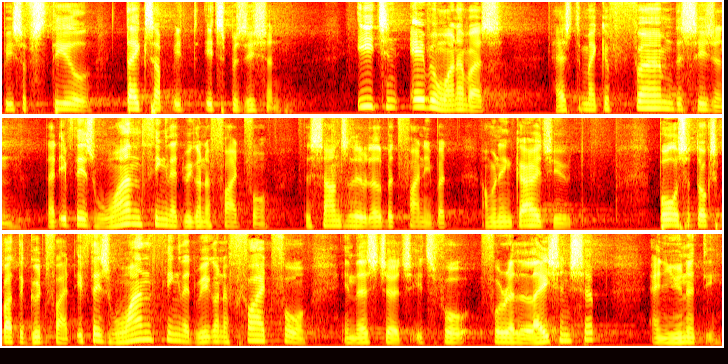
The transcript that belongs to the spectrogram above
piece of steel takes up it, its position. Each and every one of us has to make a firm decision that if there's one thing that we're going to fight for, this sounds a little, bit funny, but I want to encourage you Paul also talks about the good fight. If there's one thing that we're going to fight for in this church, it's for, for relationship and unity.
